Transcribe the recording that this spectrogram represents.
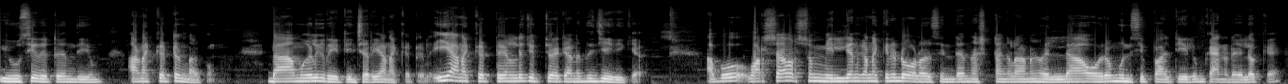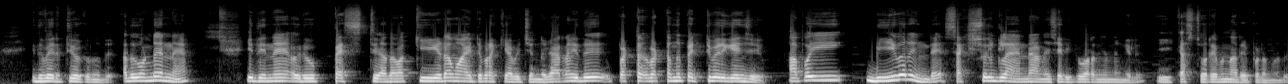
യൂസ് ചെയ്തിട്ട് എന്ത് ചെയ്യും? അണക്കെട്ട് ഉണ്ടാക്കും. ഡാമുകൾ ക്രിയേറ്റ് ചെയ്യും ചെറിയ അണക്കെട്ടുകൾ. ഈ അണക്കെട്ടുകളുടെ ചുറ്റുമായിട്ടാണ് ഇത് ജീവിക്കുക. അപ്പോൾ വർഷാവർഷം മില്യൺ കണക്കിന് ഡോളേഴ്സിന്റെ നഷ്ടങ്ങളാണ് എല്ലാ ഓരോ മുനിസിപ്പാലിറ്റിയിലും കാനഡയിലൊക്കെ ഇത് വരുത്തി വെക്കുന്നത്. അതുകൊണ്ട് തന്നെ ഇതിനെ ഒരു പെസ്റ്റ് അഥവാ കീടമായിട്ട് പ്രഖ്യാപിച്ചിട്ടുണ്ട്. കാരണം ഇത് പെട്ട പെട്ടെന്ന് പെറ്റ് വരികയും ചെയ്യും. അപ്പോൾ ഈ ബീവറിന്റെ സെക്ഷൽ ഗ്ലാൻഡാണ് ശരിക്കും പറഞ്ഞിട്ടുണ്ടെങ്കിൽ ഈ കസ്റ്റോറിയം എന്നറിയപ്പെടുന്നത്.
